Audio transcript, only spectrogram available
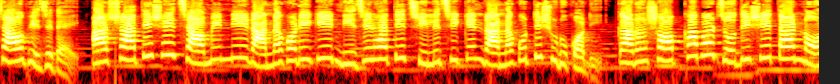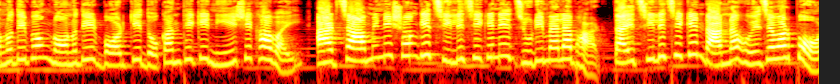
চাও ভেজে দেয়। আর সাথী সেই চাউমিন নিয়ে রান্নাঘরে গিয়ে নিজের হাতে চিলি চিকেন রান্না করতে শুরু করে। কারণ সব খাবার যদি সে তার ননদ এবং ননদের বরকে দোকান থেকে নিয়ে এসে খাওয়াই আর চাউমিনের সঙ্গে চিলি চিকেনের জুড়ি মেলা ভার, তাই চিলি চিকেন রান্না হয়ে যাওয়ার পর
